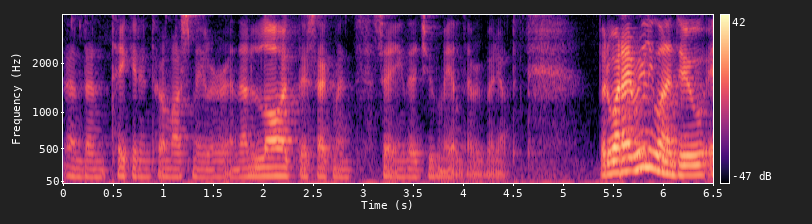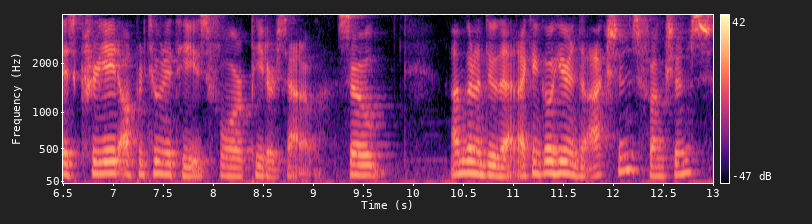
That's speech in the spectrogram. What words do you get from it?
and then take it into a mass mailer and then log the segment saying that you mailed everybody out. But what I really want to do is create opportunities for Peter Saddow. So I'm going to do that. I can go here into actions, functions.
